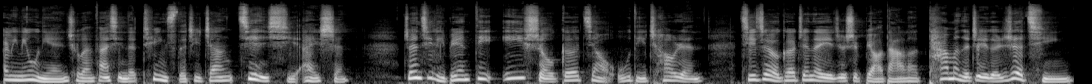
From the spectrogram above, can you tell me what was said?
二零零五年出版发行的 Twins 的这张《见习爱神》专辑里边，第一首歌叫《无敌超人》。其实这首歌真的也就是表达了他们的这个热情、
